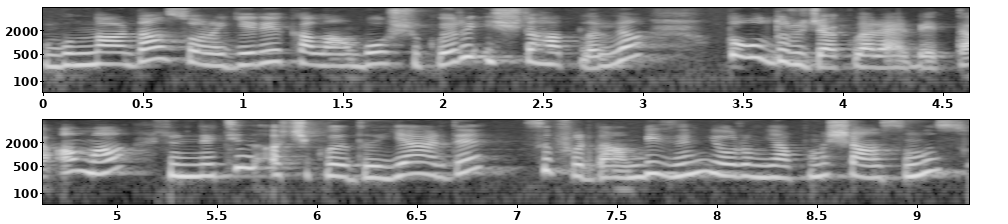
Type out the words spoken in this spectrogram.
bunlardan sonra geriye kalan boşlukları iştihatlarıyla dolduracaklar elbette ama sünnetin açıkladığı yerde sıfırdan bizim yorum yapma şansımız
